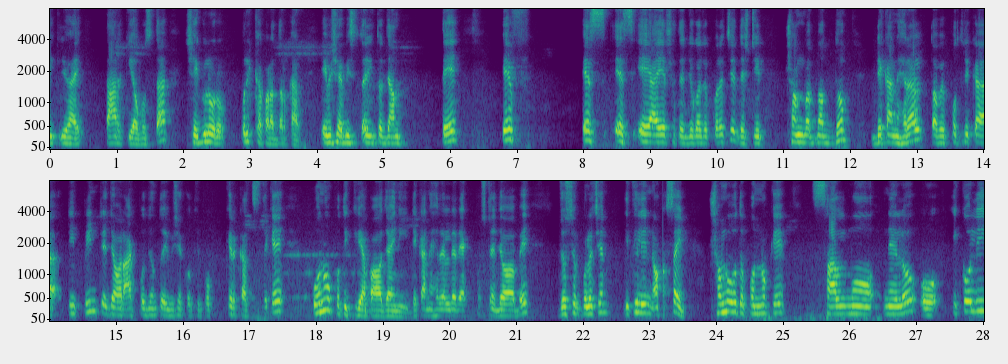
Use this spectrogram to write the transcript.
বিক্রি হয়, তার কি অবস্থা? সেগুলোরও পরীক্ষা করা দরকার। এ বিষয়ে বিস্তারিত জানতে এফ এস এস এআই এর সাথে যোগাযোগ করেছে দেশটির সংবাদ মাধ্যম ডেকান হেরাল্ড, তবে পত্রিকাটি প্রিন্টে যাওয়ার আগ পর্যন্ত এই বিষয়ে কর্তৃপক্ষের কাছ থেকে কোনো প্রতিক্রিয়া পাওয়া যায়নি। ডেকান হেরাল্ডের এক পোস্টের জবাবে জোসেফ বলেছেন, ইথিলিন অক্সাইড সম্ভবত পণ্যকে সালমোনেলো ও ইকোলি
